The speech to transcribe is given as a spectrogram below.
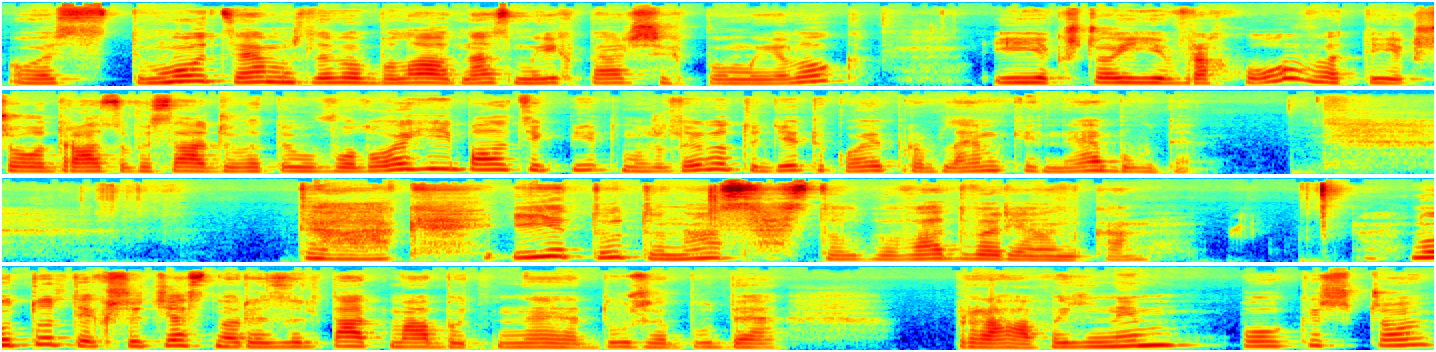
Ось Тому це, можливо, була одна з моїх перших помилок. І якщо її враховувати, якщо одразу висаджувати у вологий Baltic Pit, можливо, тоді такої проблемки не буде. Так, і тут у нас столбова дворянка. Ну, тут, якщо чесно, результат, мабуть, не дуже буде правильним поки що,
